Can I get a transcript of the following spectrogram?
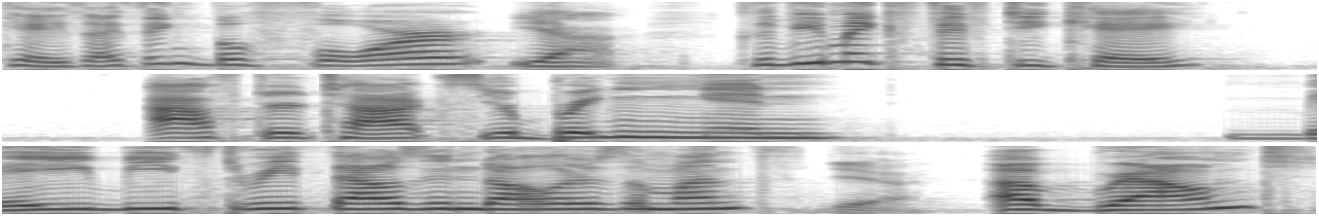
case I think before, yeah, because if you make fifty k after tax, you're bringing in maybe three thousand dollars a month, Yeah, around.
